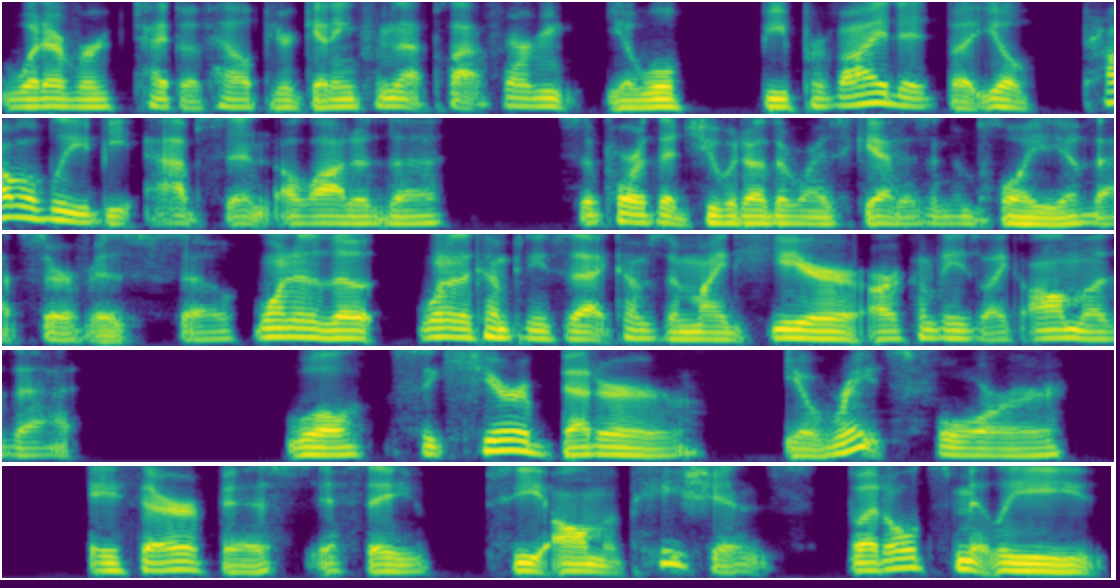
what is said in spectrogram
whatever type of help you're getting from that platform, you will be provided, but you'll probably be absent a lot of the support that you would otherwise get as an employee of that service. So one of the one of the companies that comes to mind here are companies like Alma that will secure better you know rates for a therapist if they see Alma patients, but ultimately,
